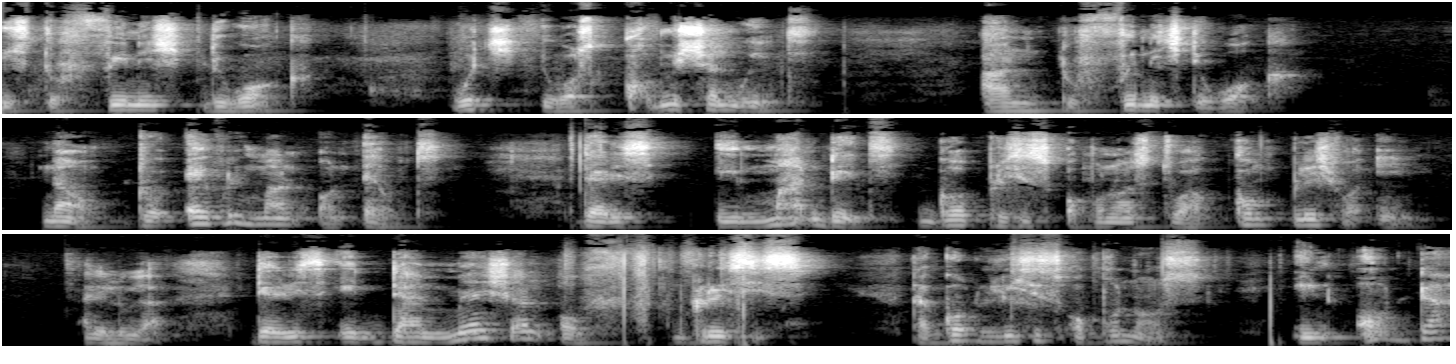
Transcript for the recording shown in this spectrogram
is to finish the work which he was commissioned with and to finish the work. Now, to every man on earth, there is a mandate God places upon us to accomplish for Him. Hallelujah. There is a dimension of graces that God releases upon us in order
